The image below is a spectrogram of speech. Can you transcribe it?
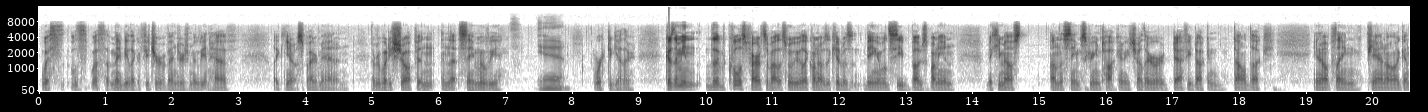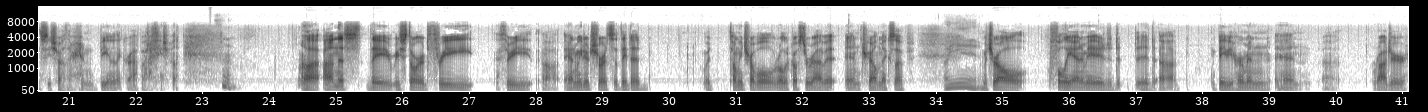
with with with maybe like a future Avengers movie and have like you know Spider-Man and everybody show up in in that same movie Yeah. work together Because I mean, the coolest parts about this movie, like when I was a kid, was being able to see Bugs Bunny and Mickey Mouse on the same screen talking to each other, or Daffy Duck and Donald Duck, you know, playing piano against each other and beating the crap out of each other. Uh, on this, they restored three three uh, animated shorts that they did with Tummy Trouble, Roller Coaster Rabbit, and Trail Mix Up, Oh yeah. which are all fully animated. Did uh, Baby Herman and uh, Roger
